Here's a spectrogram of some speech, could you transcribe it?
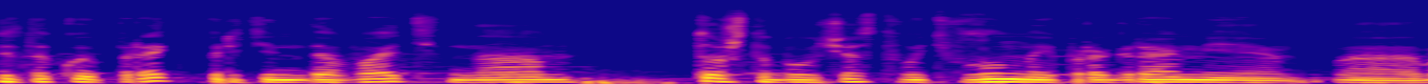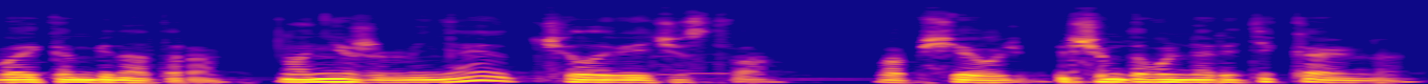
ли такой проект претендовать на то, чтобы участвовать в лунной программе э, Y-комбинатора? Но они же меняют человечество вообще, причем довольно радикально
